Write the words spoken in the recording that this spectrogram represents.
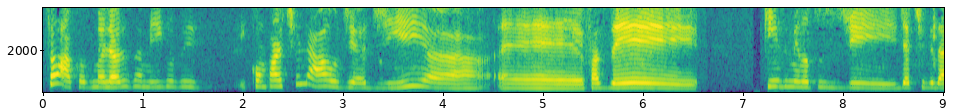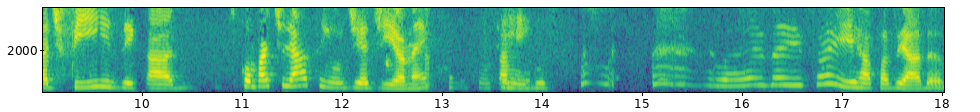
sei lá, com os melhores amigos e, e compartilhar o dia a dia, é, fazer 15 minutos de, de atividade física, compartilhar assim o dia a dia, né? Com, com os Sim. amigos. Mas é isso aí, rapaziada.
